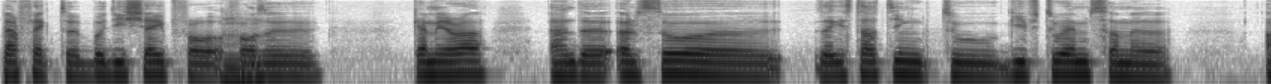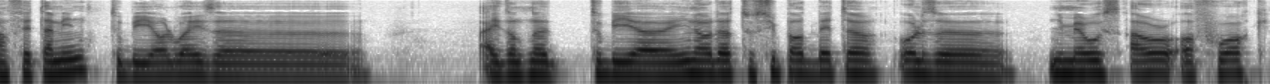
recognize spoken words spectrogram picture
perfect uh, body shape for for Mhm. the camera and uh, also uh, they starting to give to him some uh, amphetamine to be always uh, I don't know to be uh, in order to support better all the numerous hour of work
